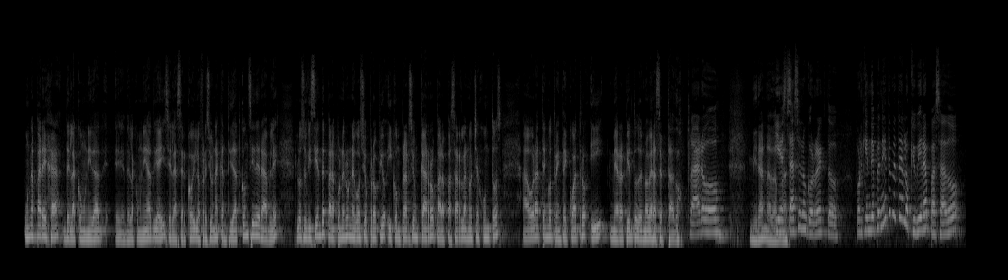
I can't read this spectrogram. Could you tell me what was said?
una pareja de la comunidad eh, de la comunidad gay se le acercó y le ofreció una cantidad considerable, lo suficiente para poner un negocio propio y comprarse un carro para pasar la noche juntos. Ahora tengo 34 y me arrepiento de no haber aceptado. Claro, Mira nada y más. estás en lo correcto. Porque independientemente de lo que hubiera pasado,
